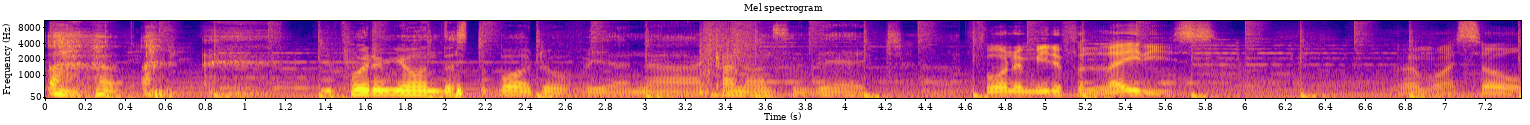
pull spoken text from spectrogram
You're putting me on the spot over here. Nah, I can't answer that. 400 meter for ladies. Oh my soul.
